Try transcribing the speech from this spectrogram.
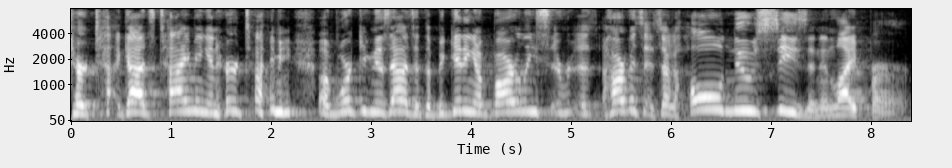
Her t- God's timing and her timing of working this out is at the beginning of barley uh, harvest. It's a whole new season in life for her.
